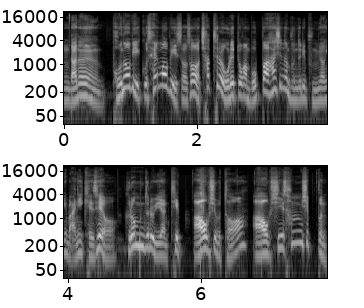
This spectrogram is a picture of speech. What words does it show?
음, 나는 본업이 있고 생업이 있어서 차트를 오랫동안 못 봐 하시는 분들이 분명히 많이 계세요. 그런 분들을 위한 팁 9시부터 9시 30분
